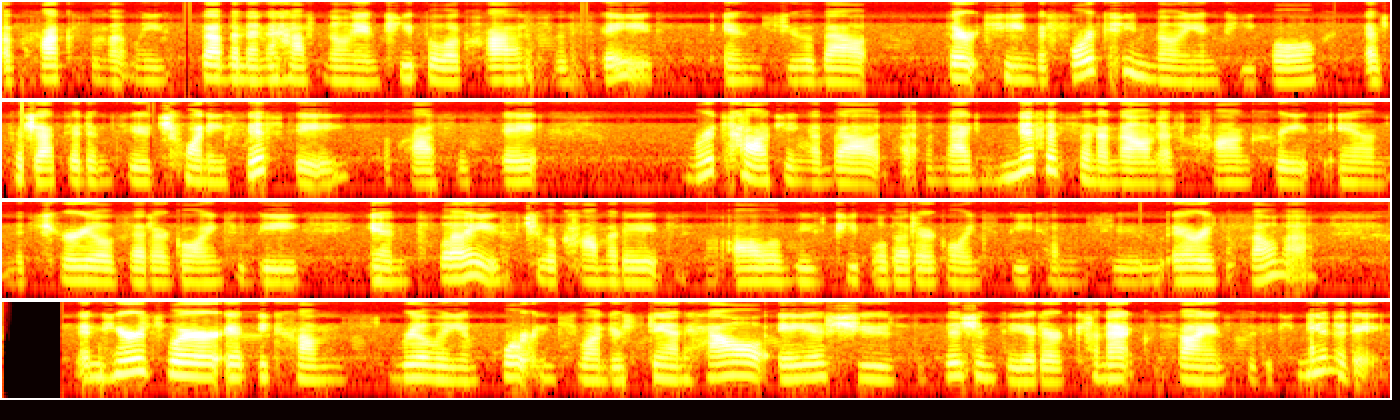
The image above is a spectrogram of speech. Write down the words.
approximately 7.5 million people across the state into about 13 to 14 million people as projected into 2050 across the state, we're talking about a magnificent amount of concrete and materials that are going to be in place to accommodate all of these people that are going to be coming to Arizona. And here's where it becomes really important to understand how ASU's Decision Theater connects science to the community.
